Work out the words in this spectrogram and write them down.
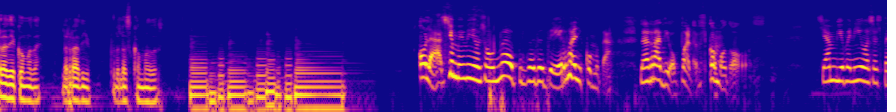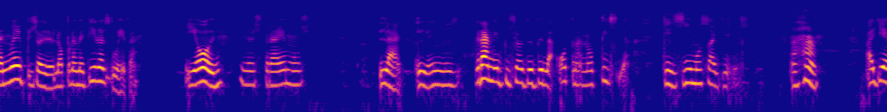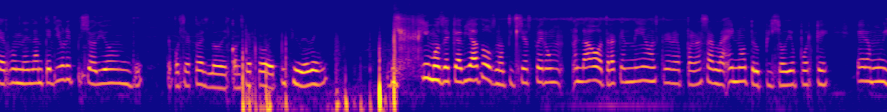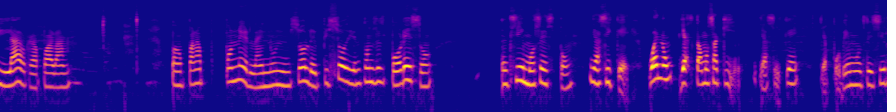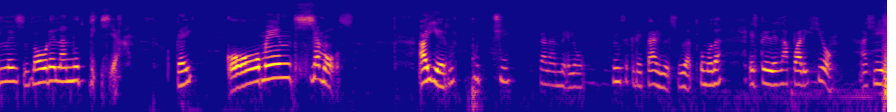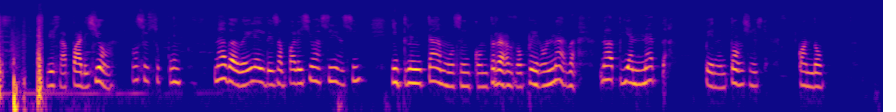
Radio Cómoda, la radio para los cómodos. Hola, sean bienvenidos a un nuevo episodio de Radio Cómoda, la radio para los cómodos. Sean bienvenidos a este nuevo episodio, lo prometido es deuda. Y hoy nos traemos la, el gran episodio de la otra noticia que hicimos ayer. Ajá. Ayer, en el anterior episodio, que por cierto es lo del concierto de Puchi Bebé, dijimos de que había dos noticias, pero la otra que teníamos que repasarla en otro episodio porque era muy larga para, para, ponerla en un solo episodio. Entonces, por eso hicimos esto. Y así que, bueno, ya estamos aquí. Y así que ya podemos decirles sobre la noticia. ¿Ok? Comencemos. Ayer, Puchi Caramelo, un secretario de Ciudad Cómoda, este desapareció. Así es, desapareció. No se supo nada de él, desapareció así, así. Intentamos encontrarlo, pero nada, no había nada. Pero entonces, cuando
